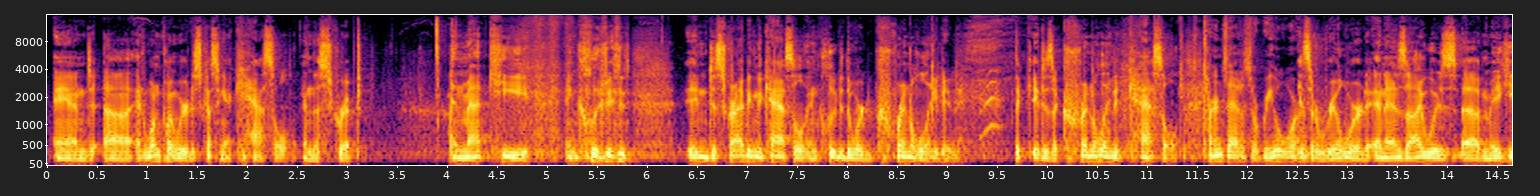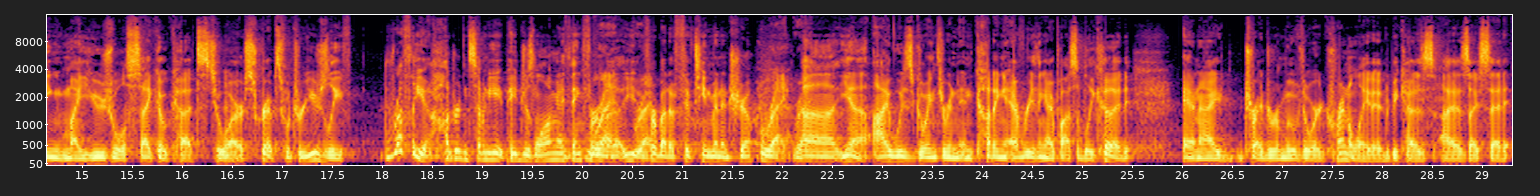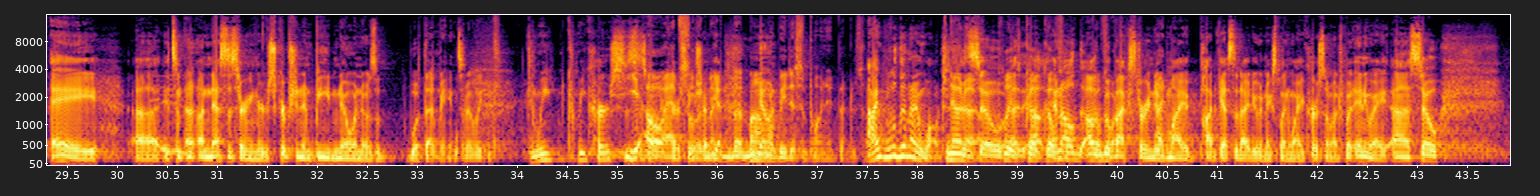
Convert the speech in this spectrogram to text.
And uh, at one point we were discussing a castle in the script, and Matt Key included in describing the castle included the word crenulated. The, it is a crenellated castle. Turns out it's a real word. It's a real word. And as I was uh, making my usual psycho cuts to our scripts, which were usually roughly 178 pages long, I think, for Right, right. for about a 15 minute show. Right, right. Uh, yeah, I was going through and, and cutting everything I possibly could, and I tried to remove the word crenellated because, as I said, a uh, it's an, unnecessary in your description, and b no one knows what that means. What it means. Can we can we curse? This yeah, oh, absolutely. Yeah. But mom no, will be disappointed. But I will. Then I won't. No, no, no. So, Please, uh, go- go and I'll. I'll Go go, backstory into my podcast that I do and explain why I curse so much. But anyway, uh, so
